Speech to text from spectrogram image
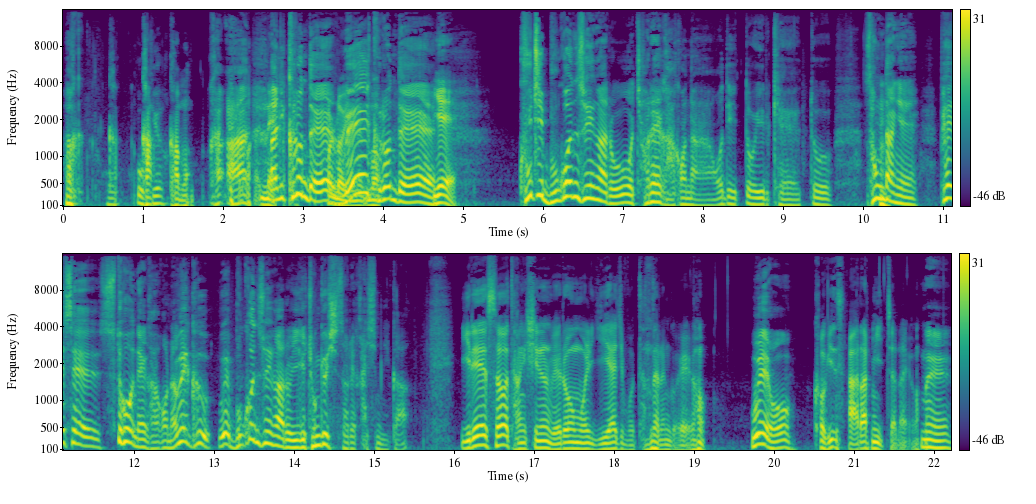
아, 가, 옥이요? 감옥. 가, 아, 네. 아니 그런데 왜 뭐. 그런데 예. 굳이 무건 수행하러 절에 가거나 어디 또 이렇게 또 성당에 음. 폐쇄 수도원에 가거나 왜 그왜 그, 무건 수행하러 이게 종교 시설에 가십니까? 이래서 당신은 외로움을 이해하지 못한다는 거예요. 왜요? 거긴 사람이 있잖아요. 네.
